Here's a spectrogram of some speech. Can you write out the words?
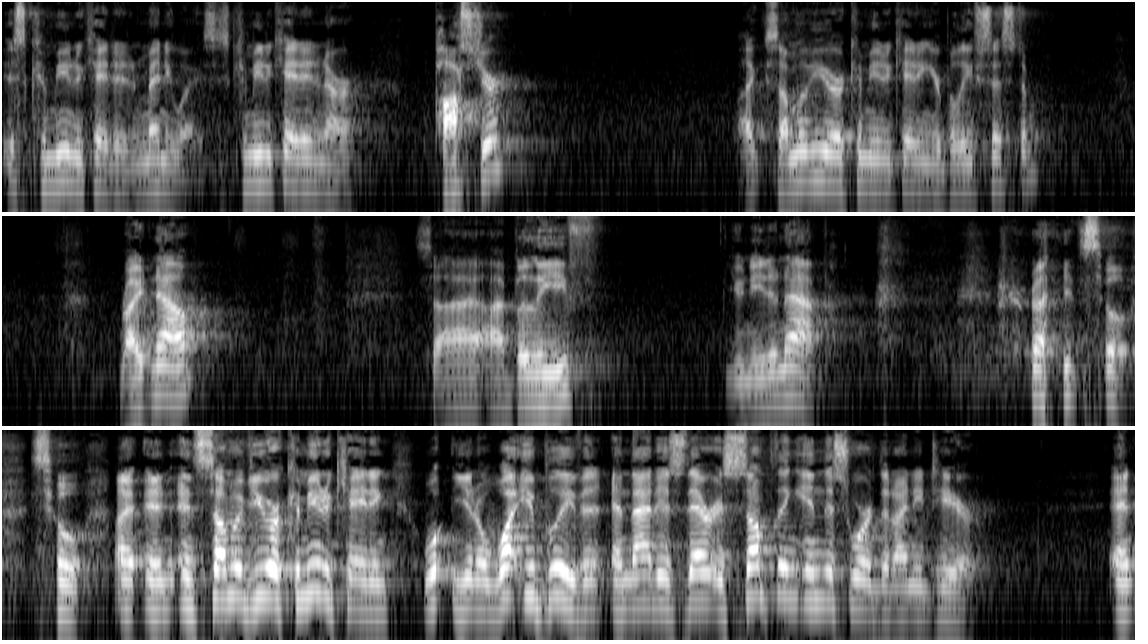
is communicated in many ways. It's communicated in our posture, like some of you are communicating your belief system right now. So I, I believe you need a nap. right? So, so uh, and, and some of you are communicating, what, you know, what you believe, and that is there is something in this word that I need to hear. And,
